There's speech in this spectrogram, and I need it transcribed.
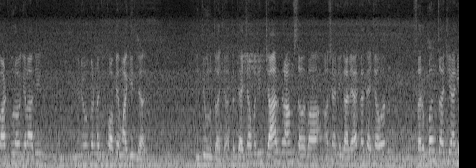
पाठपुरावा केला आणि व्हिडिओकडनं ती कॉप्या मागितल्या इतिवृत्ताच्या तर त्याच्यामध्ये चार ग्रामसभा अशा निघाल्या का त्याच्यावर सरपंचाची आणि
